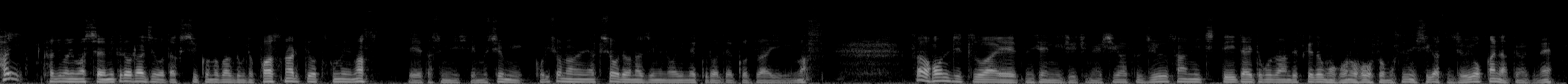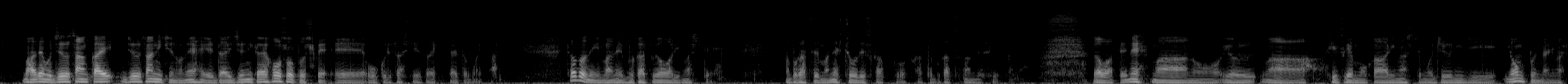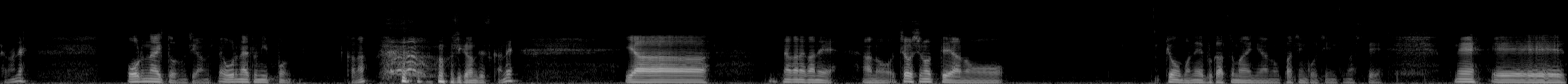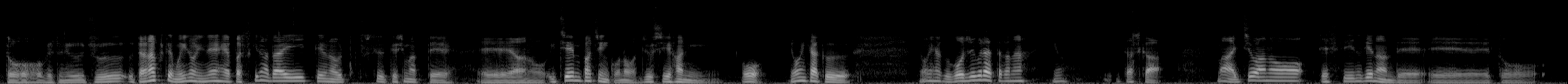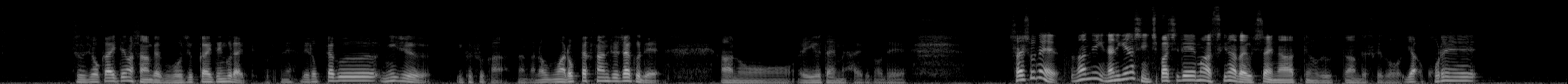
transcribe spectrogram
はい始まりました。ミクロラジオ私この番組のパーソナリティを務めます、えー、多趣味にして無趣味凝り性の役所でおなじみのイメクロでございます。さあ本日は、えー、2021年4月13日って言いたいところなんですけどもこの放送もすでに4月14日になってるんですね。まあでも13回13日のね第12回放送として、えー、お送りさせていただきたいと思います。ちょうどね今ね部活が終わりまして。部活でもね超デスカップを使った部活なんですけれども。が終わってね、まあ、あの夜、まあ、日付も変わりましてもう12時4分になりましたかね。オールナイトの時間ですね。オールナイト日本かなの 時間ですかね。いやー、なかなかね、あの、調子乗って、あの、今日もね、部活前にあのパチンコ打ちに行きまして、ね、えー、と、別に打つ、打たなくてもいいのにね、やっぱ好きな台っていうのを打ってしまって、えー、あの、1円パチンコのジューシーハニーを400、450ぐらいだったかな。確か。まあ一応あの、ST 抜けなんで、えっ、ー、と、通常回転は350回転ぐらいってことですね。で、620いくつかなんかな、まあ630弱で、あの、U タイムに入るので、最初ね、何何気なしに1パチでまあ好きな台打ちたいなっていうので打ったんですけど、いや、これ、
